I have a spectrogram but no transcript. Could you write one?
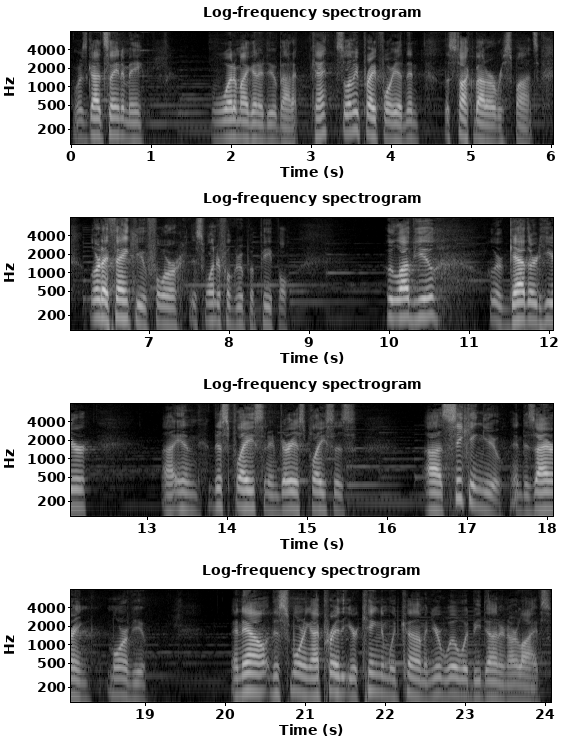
What is God saying to me? What am I going to do about it? Okay? So let me pray for you, and then let's talk about our response. Lord, I thank you for this wonderful group of people who love you, who are gathered here uh, in this place and in various places, uh, seeking you and desiring more of you. And now, this morning, I pray that your kingdom would come and your will would be done in our lives.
